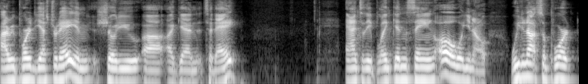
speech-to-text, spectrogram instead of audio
I reported yesterday and showed you uh, again today. Antony Blinken saying, oh, well, you know, we do not support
